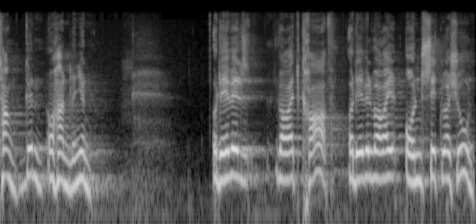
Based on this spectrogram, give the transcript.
Tanken og handlingen. Og det vil være et krav, og det vil være en åndssituasjon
